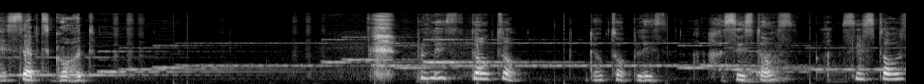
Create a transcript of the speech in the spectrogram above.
except God. Please, doctor, doctor, please, assist us, assist us.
